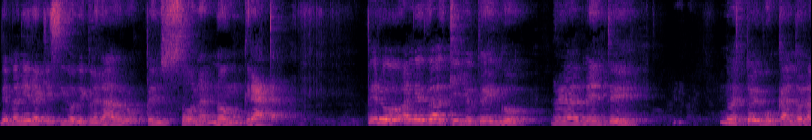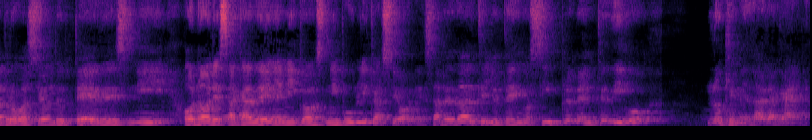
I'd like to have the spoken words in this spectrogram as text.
de manera que he sido declarado persona non grata. Pero a la edad que yo tengo, realmente no estoy buscando la aprobación de ustedes, ni honores académicos, ni publicaciones. La edad que yo tengo, simplemente digo lo que me da la gana.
